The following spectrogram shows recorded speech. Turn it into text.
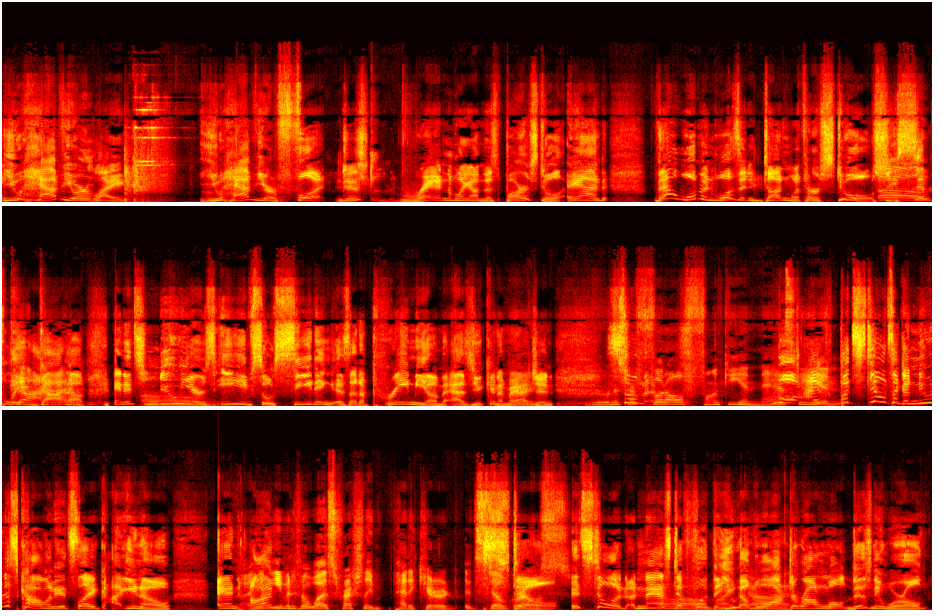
you have your like you have your foot just randomly on this bar stool, and that woman wasn't done with her stool. She Oh, simply God. got up, and it's New oh. Year's Eve, so seating is at a premium, as you can imagine. And is So her foot all funky and well, nasty? I- and but still, it's like a nudist colony. It's like you know, and I mean, even if it was freshly pedicured, it's still, gross. it's still a, a nasty Oh, foot that you have God. walked around Walt Disney World.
